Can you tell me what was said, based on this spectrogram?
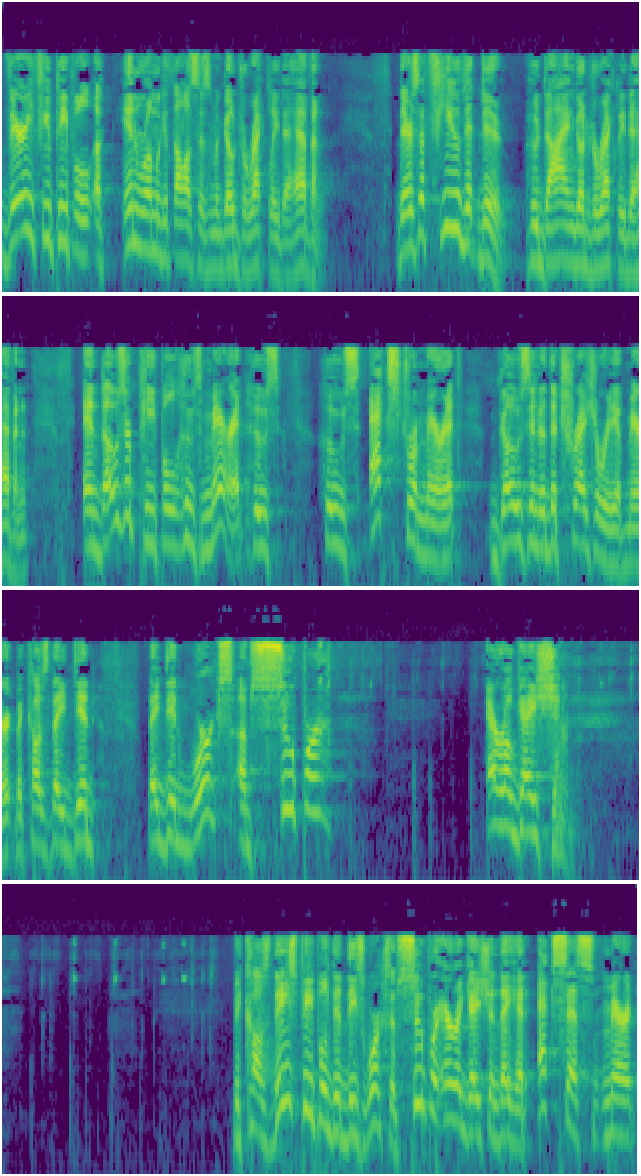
very few people uh, in Roman Catholicism go directly to heaven. There's a few that do, who die and go directly to heaven. And those are people whose merit, whose, whose extra merit goes into the treasury of merit because they did, they did works of super erogation. Because these people did these works of supererogation, they had excess merit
